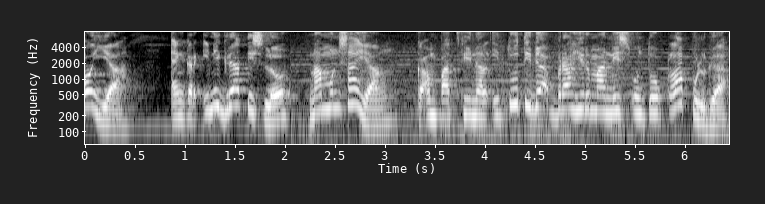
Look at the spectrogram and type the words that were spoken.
Oh iya, Anchor ini gratis loh. Namun sayang, keempat final itu tidak berakhir manis untuk La Pulga.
